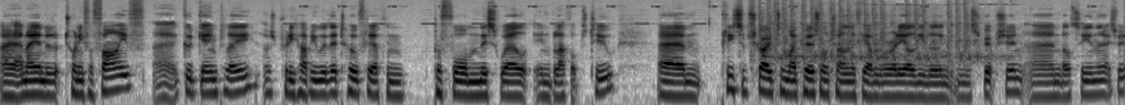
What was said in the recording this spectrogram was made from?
Uh, and I ended up 20 for 5. Uh, good gameplay. I was pretty happy with it. Hopefully, I can perform this well in Black Ops 2. Um, please subscribe to my personal channel if you haven't already. I'll leave a link in the description, and I'll see you in the next video.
